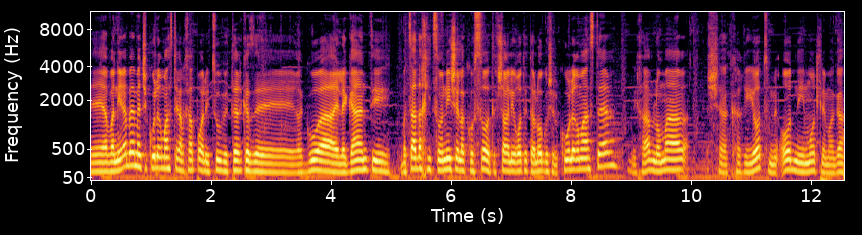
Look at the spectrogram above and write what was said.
אה, אבל נראה באמת ש Cooler Master הלכה פה על עיצוב יותר כזה רגוע, אלגנטי. בצד החיצוני של הכוסות אפשר לראות את הלוגו של Cooler Master. אני חייב לומר שהכריות מאוד נעימות למגע.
